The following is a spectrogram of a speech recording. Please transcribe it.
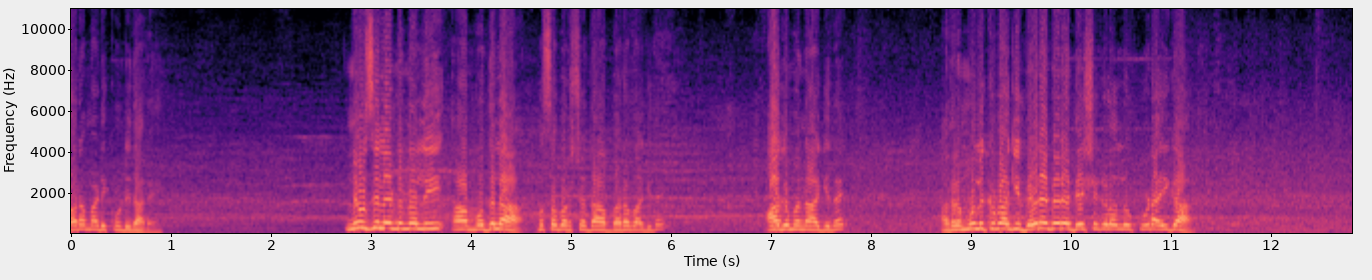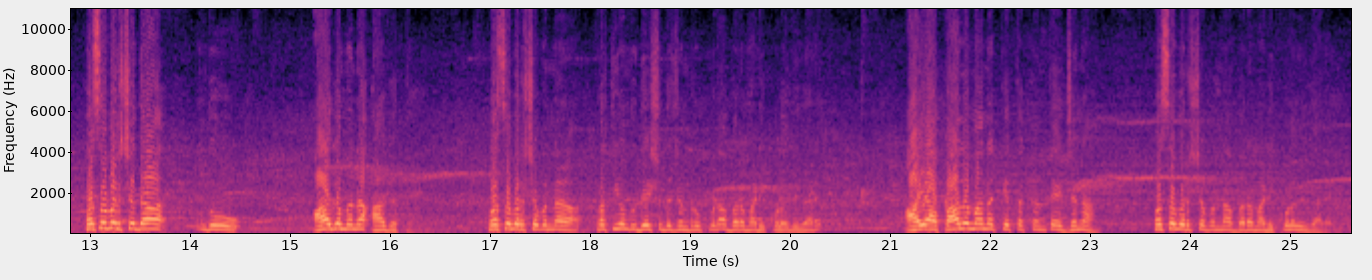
ಬರಮಾಡಿಕೊಂಡಿದ್ದಾರೆ. ನ್ಯೂಜಿಲೆಂಡ್ನಲ್ಲಿ ಆ ಮೊದಲ ಹೊಸ ವರ್ಷದ ಬರವಾಗಿದೆ. ಆಗಮನ ಆಗಿದೆ. ಅದರ ಮೂಲಕವಾಗಿ ಬೇರೆ ಬೇರೆ ದೇಶಗಳಲ್ಲೂ ಕೂಡ ಈಗ ಹೊಸ ವರ್ಷದ ಒಂದು ಆಗಮನ ಆಗುತ್ತೆ. ಹೊಸ ವರ್ಷವನ್ನು ಪ್ರತಿಯೊಂದು ದೇಶದ ಜನರು ಕೂಡ ಬರಮಾಡಿಕೊಳ್ಳಲಿದ್ದಾರೆ. ಆಯಾ ಕಾಲಮಾನಕ್ಕೆ ತಕ್ಕಂತೆ ಜನ ಹೊಸ ವರ್ಷವನ್ನು ಬರಮಾಡಿಕೊಳ್ಳಲಿದ್ದಾರೆ.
